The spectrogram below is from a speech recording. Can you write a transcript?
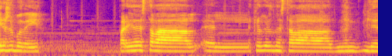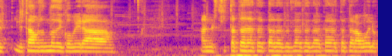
ahí no se puede ir. Para ahí donde estaba el... Creo que es donde estaba... donde le, le estábamos dando de comer a... A nuestro tata- tata- tata- tata- tata- tata- tatarabuelo.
